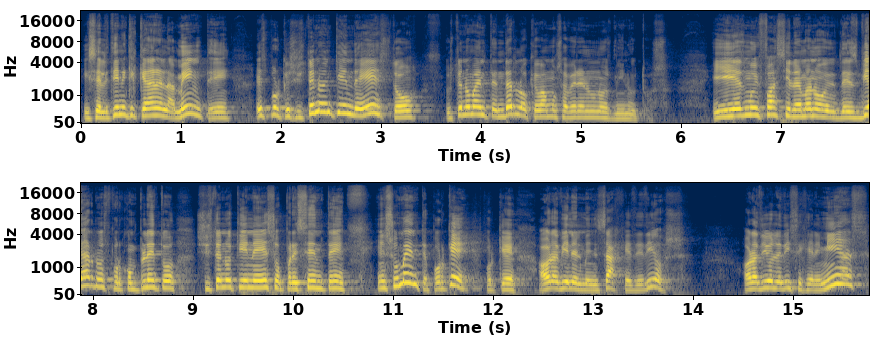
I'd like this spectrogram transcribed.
y se le tiene que quedar en la mente es porque si usted no entiende esto, usted no va a entender lo que vamos a ver en unos minutos. Y es muy fácil, hermano, desviarnos por completo si usted no tiene eso presente en su mente. ¿Por qué? Porque ahora viene el mensaje de Dios. Ahora Dios le dice, Jeremías,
